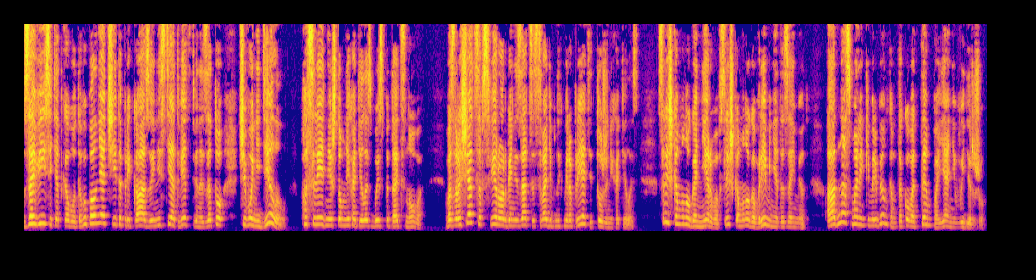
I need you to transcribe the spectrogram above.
Зависеть от кого-то, выполнять чьи-то приказы и нести ответственность за то, чего не делал – последнее, что мне хотелось бы испытать снова. Возвращаться в сферу организации свадебных мероприятий тоже не хотелось. Слишком много нервов, слишком много времени это займет. А одна с маленьким ребенком такого темпа я не выдержу.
